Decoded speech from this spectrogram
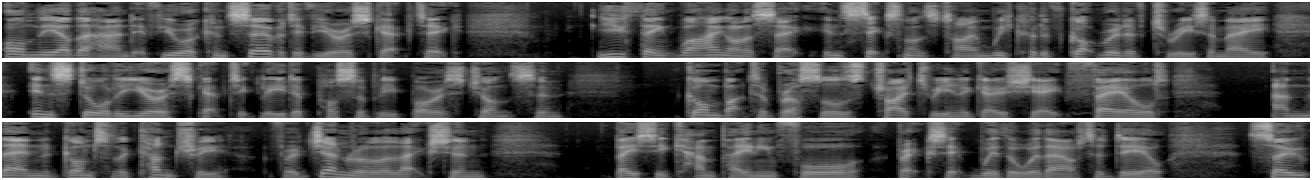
On the other hand, if you're a conservative Eurosceptic, you think, well, hang on a sec, in six months' time, we could have got rid of Theresa May, installed a Eurosceptic leader, possibly Boris Johnson, gone back to Brussels, tried to renegotiate, failed, and then gone to the country for a general election, basically campaigning for Brexit with or without a deal. So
